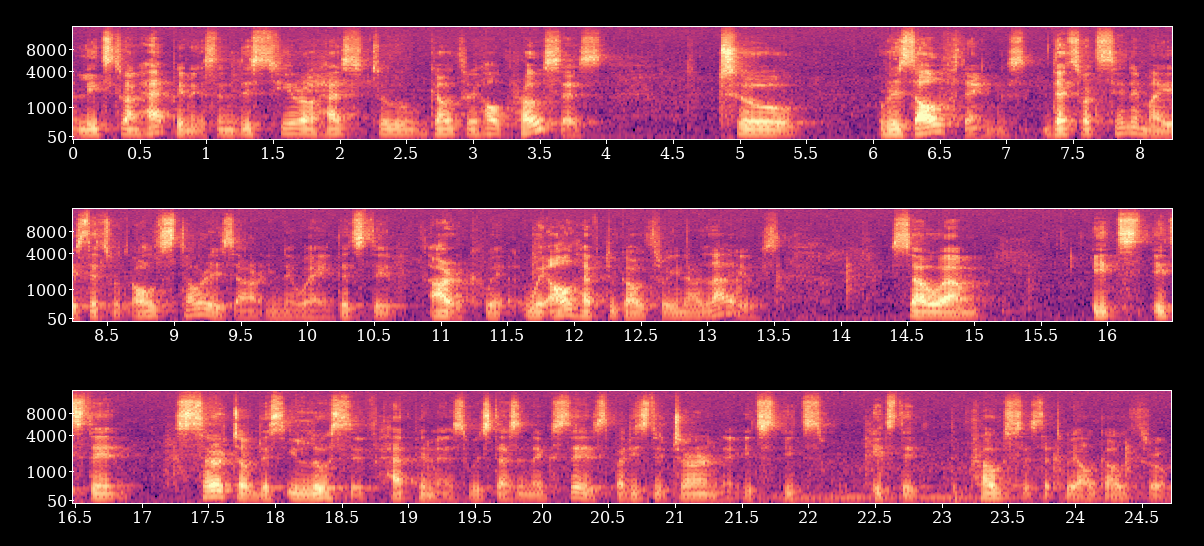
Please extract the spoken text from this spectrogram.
leads to unhappiness, and this hero has to go through a whole process to resolve things. That's what cinema is. That's what all stories are in a way. That's the arc we, we all have to go through in our lives. So um, it's, it's the search of this elusive happiness which doesn't exist, but it's the journey. It's, it's, it's the, the process that we all go through.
